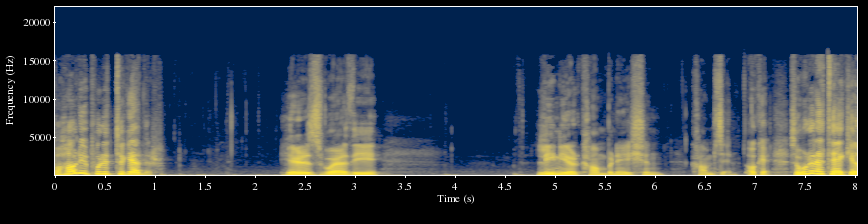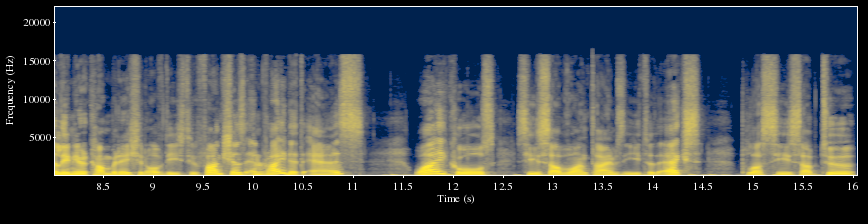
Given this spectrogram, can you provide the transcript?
But how do you put it together? Here's where the linear combination comes in. Okay, so we're going to take a linear combination of these two functions and write it as y equals c sub 1 times e to the x plus c sub 2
